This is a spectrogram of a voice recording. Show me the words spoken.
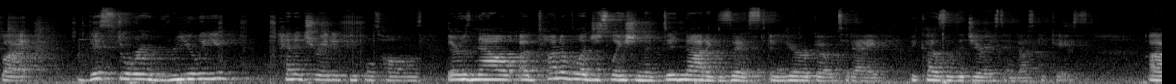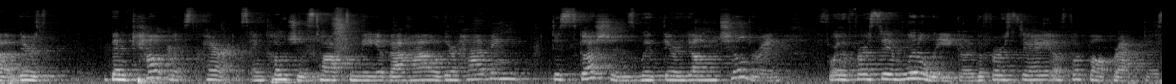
But this story really penetrated people's homes. There is now a ton of legislation that did not exist a year ago today because of the Jerry Sandusky case. Uh, there's been countless parents and coaches talk to me about how they're having discussions with their young children for the first day of Little League or the first day of football practice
